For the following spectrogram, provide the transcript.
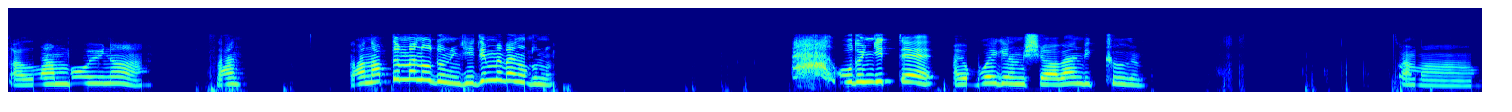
Sallan boyuna. Lan. Lan ne yaptım ben odunu? Yedim mi ben odunu? Aa, odun gitti. Ay buraya gelmiş ya. Ben bir körüm. Tamam.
